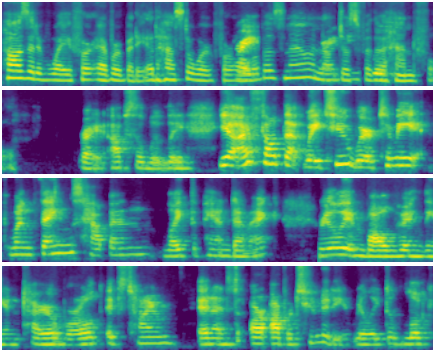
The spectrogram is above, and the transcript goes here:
positive way for everybody. It has to work for right. all of us now and right. not just for the handful. Right, absolutely. Yeah, I felt that way too, where to me, when things happen like the pandemic, really involving the entire world, it's time and it's our opportunity really to look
